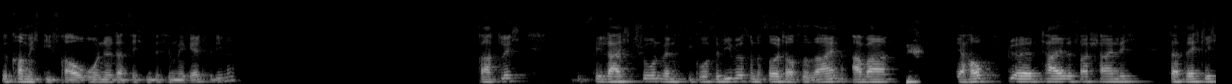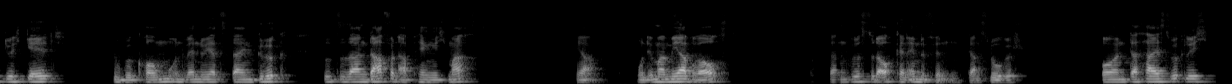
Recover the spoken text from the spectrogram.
bekomme ich die Frau, ohne dass ich ein bisschen mehr Geld verdiene? Fraglich. Vielleicht schon, wenn es die große Liebe ist und es sollte auch so sein, aber der Hauptteil ist wahrscheinlich tatsächlich durch Geld zu bekommen. Und wenn du jetzt dein Glück sozusagen davon abhängig machst, ja, und immer mehr brauchst, dann wirst du da auch kein Ende finden, ganz logisch. Und das heißt wirklich,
